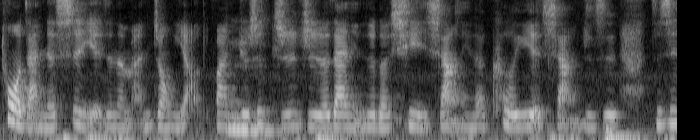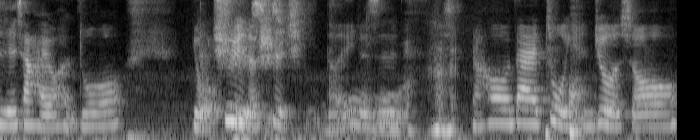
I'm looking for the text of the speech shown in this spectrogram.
拓展你的视野，真的蛮重要的。不然你就是直直的在你这个系上，你的课业上，就是这世界上还有很多。有趣的事情，对，就是，然后在做研究的时候，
